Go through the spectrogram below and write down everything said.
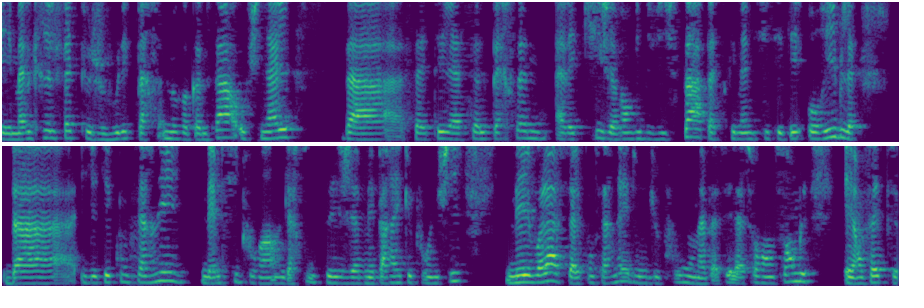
et malgré le fait que je voulais que personne me voit comme ça, au final, bah ça a été la seule personne avec qui j'avais envie de vivre ça parce que même si c'était horrible, bah il était concerné, même si pour un garçon c'est jamais pareil que pour une fille, mais voilà ça le concernait donc du coup on a passé la soirée ensemble. Et en fait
